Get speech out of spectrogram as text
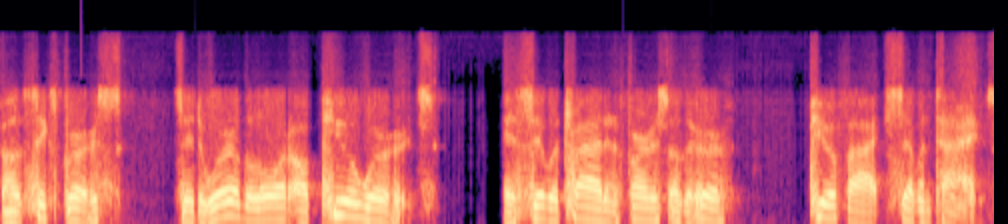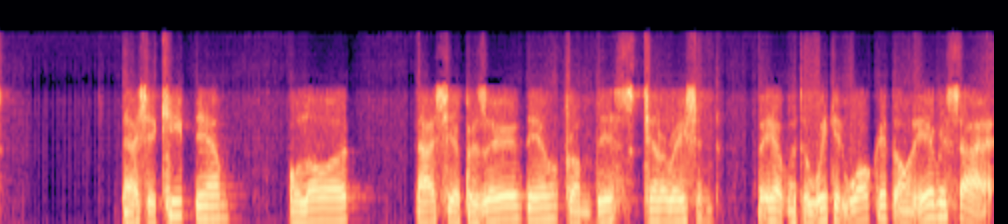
uh, sixth verse said, The word of the Lord are pure words, as silver tried in the furnace of the earth, purified seven times. Thou shalt keep them, O Lord, thou shall preserve them from this generation forever. The wicked walketh on every side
